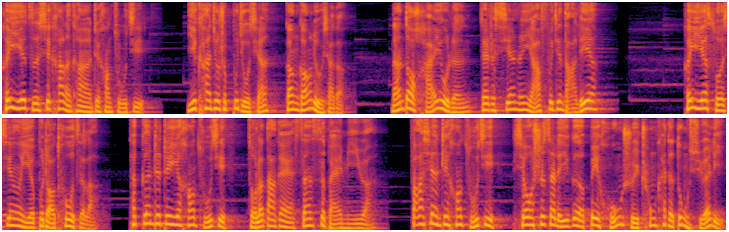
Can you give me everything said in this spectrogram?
黑爷仔细看了看这行足迹，一看就是不久前刚刚留下的。难道还有人在这仙人崖附近打猎？黑爷索性也不找兔子了，他跟着这一行足迹走了大概三四百米远，发现这行足迹消失在了一个被洪水冲开的洞穴里。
